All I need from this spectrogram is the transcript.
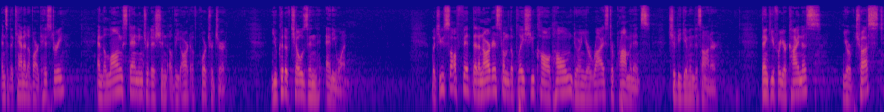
and to the canon of art history and the long standing tradition of the art of portraiture. You could have chosen anyone. But you saw fit that an artist from the place you called home during your rise to prominence should be given this honor. Thank you for your kindness, your trust,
